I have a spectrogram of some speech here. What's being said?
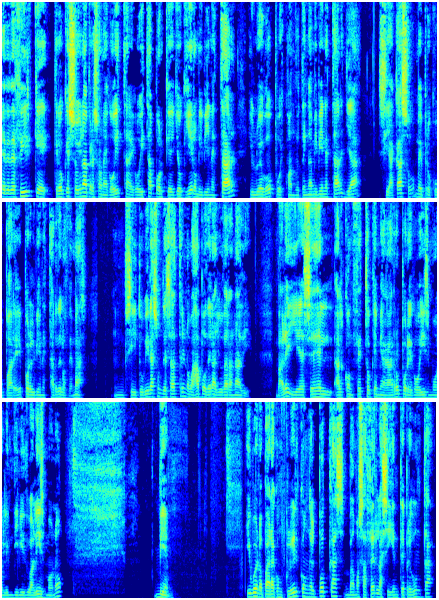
he de decir que creo que soy una persona egoísta, egoísta porque yo quiero mi bienestar y luego, pues cuando tenga mi bienestar, ya, si acaso, me preocuparé por el bienestar de los demás. Mm, si tu vida es un desastre, no vas a poder ayudar a nadie, ¿vale? Y ese es el concepto que me agarro por egoísmo, el individualismo, ¿no? Bien. Y bueno, para concluir con el podcast, vamos a hacer la siguiente pregunta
